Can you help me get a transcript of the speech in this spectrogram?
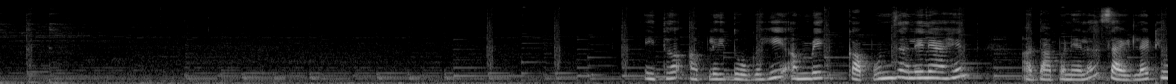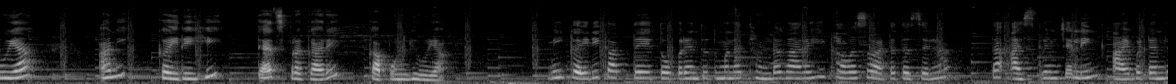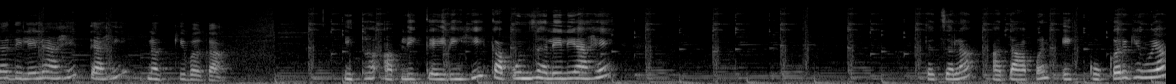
इथं आपले दोघंही आंबे कापून झालेले आहेत. आता आपण याला साईडला ठेवूया आणि कैरीही त्याच प्रकारे कापून घेऊया. मी कैरी कापते तोपर्यंत तुम्हाला थंडगारही खावंसं वाटत असेल ना तर आईस्क्रीमच्या लिंक आय बटनला दिलेल्या आहेत त्याही नक्की बघा. इथं आपली कैरीही कापून झालेली आहे. तर चला आता आपण एक कुकर घेऊया.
